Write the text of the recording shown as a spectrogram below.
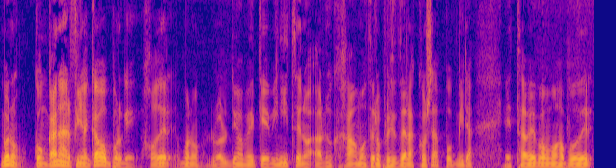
Bueno, con ganas al fin y al cabo, porque, joder, bueno, la última vez que viniste nos, nos quejábamos de los precios de las cosas, pues mira, esta vez vamos a poder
